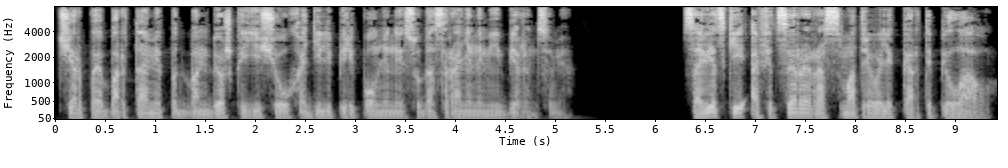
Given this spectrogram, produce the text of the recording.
черпая бортами, под бомбежкой еще уходили переполненные суда с ранеными и беженцами. Советские офицеры рассматривали карты Пилау,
